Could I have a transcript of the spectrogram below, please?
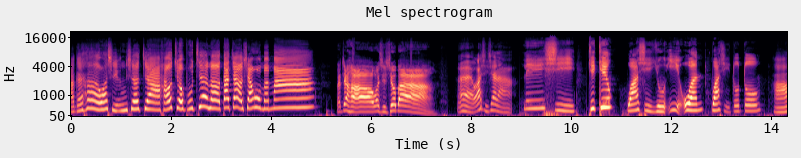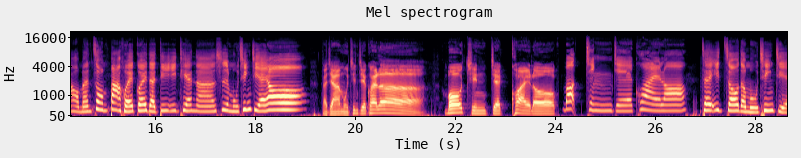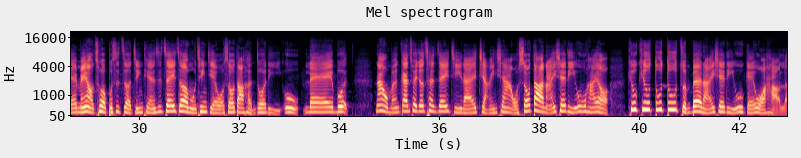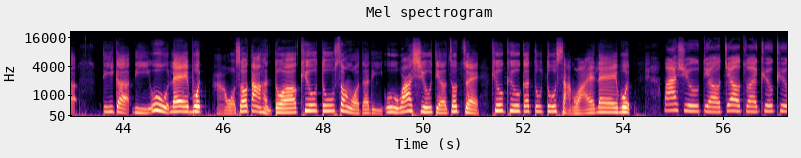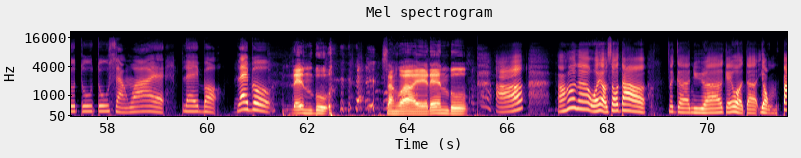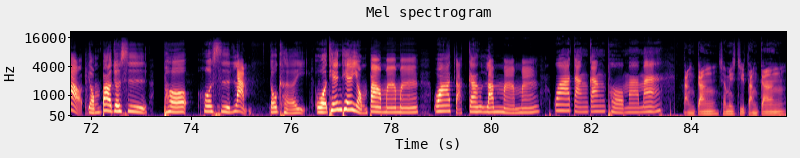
大家好，我是黄小姐，好久不见了，大家有想我们吗？大家好，我是小吧。哎，我是啥人？你是 QQ，我是尤一温，我是嘟嘟。好，我们重磅回归的第一天呢，是母亲节哟。大家母亲节快乐！母亲节快乐！母亲节快乐！这一周的母亲节没有错，不是只有今天，是这一周的母亲节，我收到很多礼物礼物。那我们干脆就趁这一集来讲一下，我收到哪一些礼物，还有 QQ 嘟嘟准备哪一些礼物给我好了。第一个礼物礼物，好，我收到很多 Q 嘟送我的礼物，我收到足多 QQ 跟嘟嘟送我的礼物。我收到足多 QQ 嘟嘟送我的礼物，礼物，礼物，送我的礼物。好，然后呢，我有收到那个女儿给我的拥抱，拥抱就是婆或是烂都可以。我天天拥抱妈妈，我打刚烂妈妈，我当刚婆妈妈，当工，啥物是当工？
